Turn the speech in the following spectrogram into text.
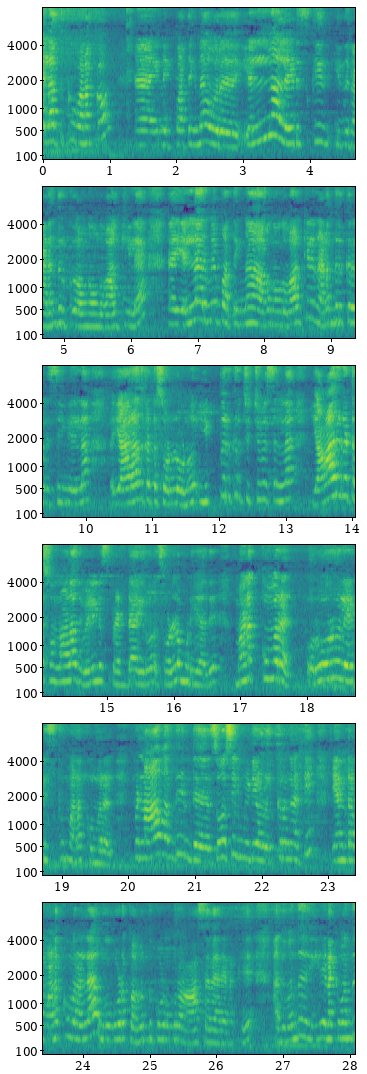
எல்லாத்துக்கும் வணக்கம். இன்னைக்கு பார்த்தீங்கன்னா ஒரு எல்லா லேடிஸ்க்கு இது நடந்திருக்கும் அவங்கவுங்க வாழ்க்கையில. எல்லாருமே பார்த்தீங்கன்னா அவங்கவுங்க வாழ்க்கையில நடந்திருக்கிற விஷயங்கள் எல்லாம் யாராவது கிட்ட சொல்லணும். இப்போ இருக்கிற சுச்சுவேஷன்ல யாருக்கிட்ட சொன்னாலும் அது வெளியில ஸ்ப்ரெட் ஆயிரும். சொல்ல முடியாது. மனக்குமரல் ஒரு ஒரு லேடிஸ்க்கு மனக்குமரல் இப்போ நான் வந்து இந்த சோசியல் மீடியாவில் இருக்கிறங்காட்டி என்ற மனக்குமரலை உங்க கூட பகிர்ந்துக்கணுங்கிற ஆசை வேற எனக்கு. அது வந்து எனக்கு வந்து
